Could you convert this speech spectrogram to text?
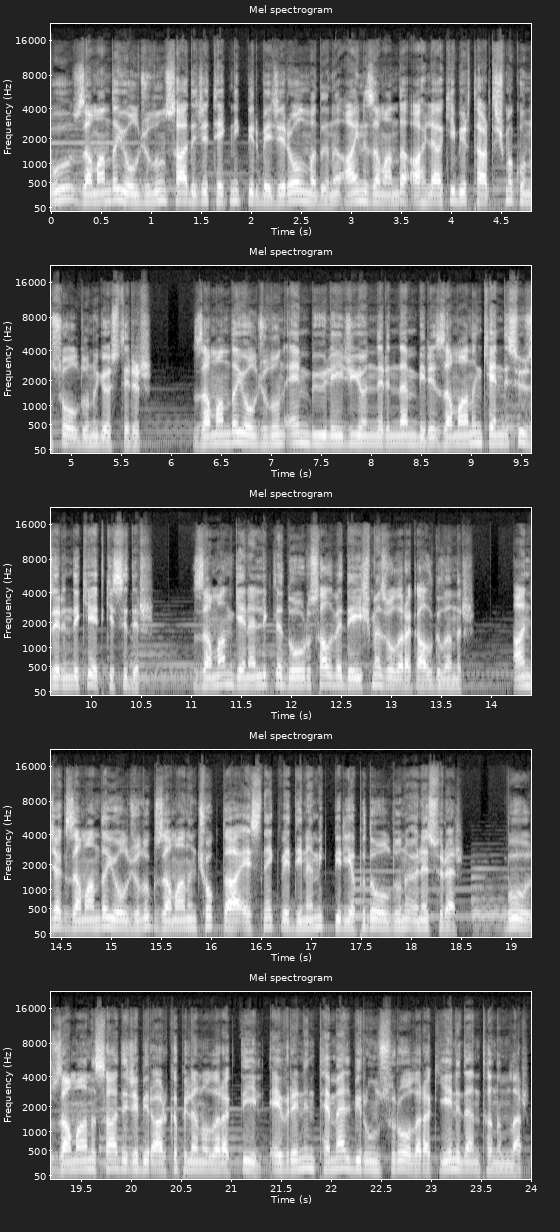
Bu, zamanda yolculuğun sadece teknik bir beceri olmadığını, aynı zamanda ahlaki bir tartışma konusu olduğunu gösterir. Zamanda yolculuğun en büyüleyici yönlerinden biri zamanın kendisi üzerindeki etkisidir. Zaman genellikle doğrusal ve değişmez olarak algılanır. Ancak zamanda yolculuk zamanın çok daha esnek ve dinamik bir yapıda olduğunu öne sürer. Bu, zamanı sadece bir arka plan olarak değil, evrenin temel bir unsuru olarak yeniden tanımlar.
